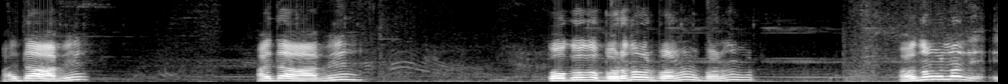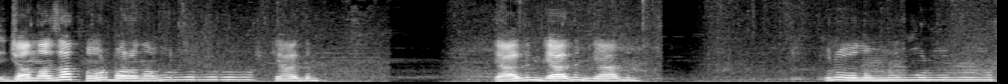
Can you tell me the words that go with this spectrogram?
Hadi abi. Hadi abi. Go go go barona vur barona vur barona vur. Barona vur lan canını azaltma vur barona vur vur vur vur. Geldim. Geldim geldim geldim. Vur oğlum vur vur vur vur.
